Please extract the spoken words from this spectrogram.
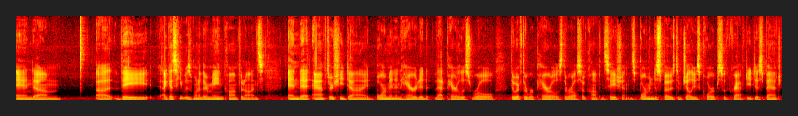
and um, uh, they, I guess, he was one of their main confidants. And that after she died, Bormann inherited that perilous role though if there were perils, there were also compensations. Bormann disposed of Jelly's corpse with crafty dispatch.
